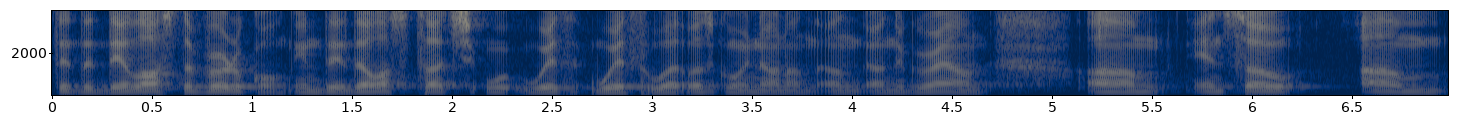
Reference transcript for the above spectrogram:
they, they lost the vertical and they, they lost touch with, with what was going on on, on, on the ground. Um, and so um,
